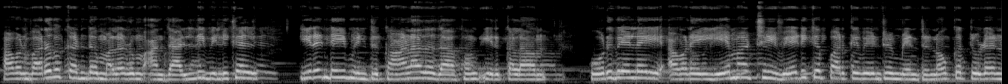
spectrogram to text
அவன் வரவு கண்டு மலரும் அந்த அள்ளி விழிகள் இரண்டையும் இன்று காணாததாகவும் இருக்கலாம். ஒருவேளை அவனை ஏமாற்றி வேடிக்கை பார்க்க வேண்டும் என்ற நோக்கத்துடன்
